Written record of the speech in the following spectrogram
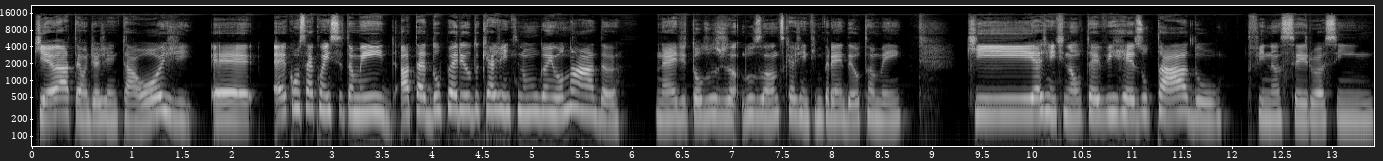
que é até onde a gente tá hoje, é, é consequência também até do período que a gente não ganhou nada, né, de todos os anos que a gente empreendeu também, que a gente não teve resultado financeiro assim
